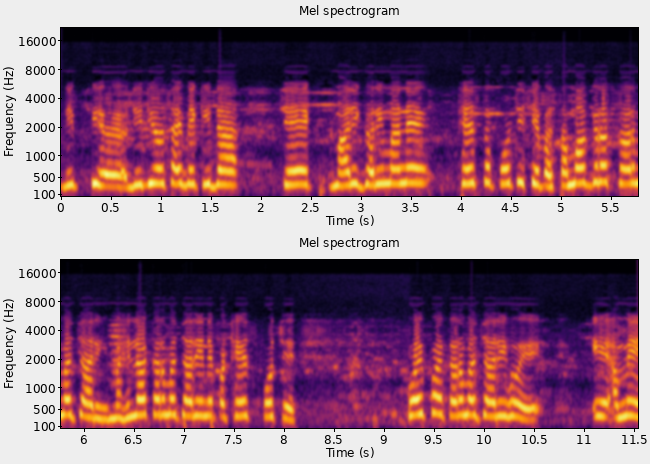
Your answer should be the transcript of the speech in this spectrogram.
ડીડીઓ સાહેબે કીધા જે મારી ગરિમાને ઠેસ તો પહોંચી છે પણ સમગ્ર કર્મચારી મહિલા કર્મચારીને પણ ઠેસ પહોંચે. કોઈ પણ કર્મચારી હોય એ અમે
